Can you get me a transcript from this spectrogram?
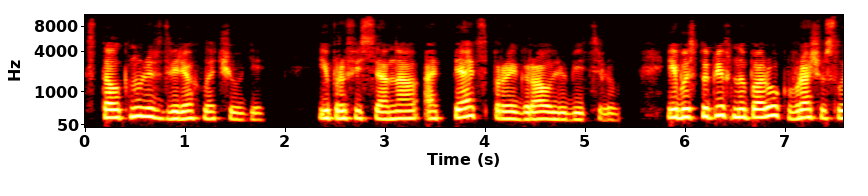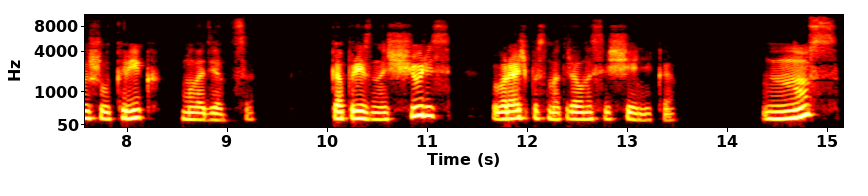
столкнулись в дверях лачуги, и профессионал опять проиграл любителю ибо, ступив на порог, врач услышал крик младенца. Капризно щурясь, врач посмотрел на священника. «Ну-с,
